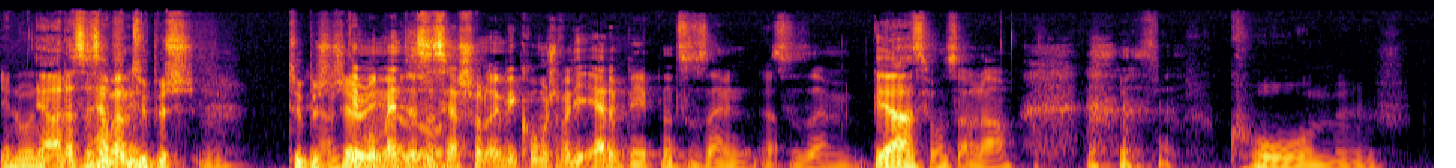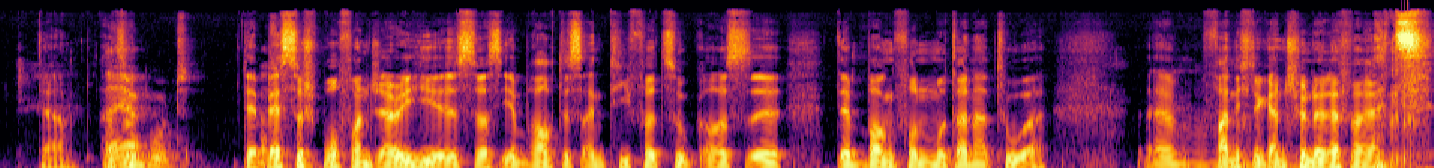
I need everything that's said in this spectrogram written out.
Ja, nur ja das ist aber typisch, mhm. typisch ja, Jerry. In dem Moment also. ist es ja schon irgendwie komisch, weil die Erde bebt, ne, zu seinem, ja. zu seinem Vibrationsalarm. Ja. komisch. Ja, also naja, gut. Der was? beste Spruch von Jerry hier ist, was ihr braucht, ist ein tiefer Zug aus äh, der Bon von Mutter Natur. Ähm, oh. Fand ich eine ganz schöne Referenz.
